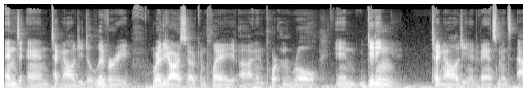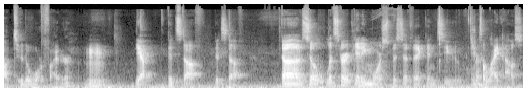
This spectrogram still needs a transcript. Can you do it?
end-to-end technology delivery where the RSO can play uh, an important role in getting technology and advancements out to the warfighter. Mm-hmm. Yeah, good stuff. Good stuff. Uh, so let's start getting more specific into sure. into Lighthouse.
